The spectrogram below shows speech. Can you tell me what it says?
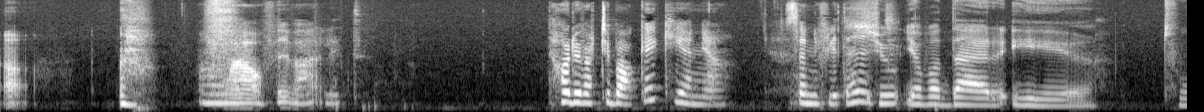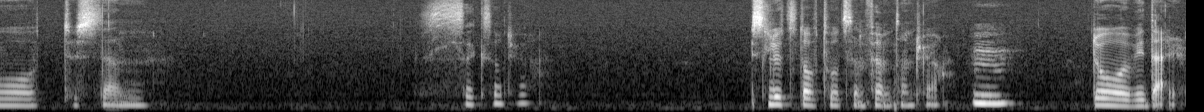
Ja. Oh, wow, fy vad härligt. Har du varit tillbaka i Kenya sen ni flyttade hit? Jo, jag var där i 2016 tror jag. I slutet av 2015 tror jag. Mm. Då var vi där.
